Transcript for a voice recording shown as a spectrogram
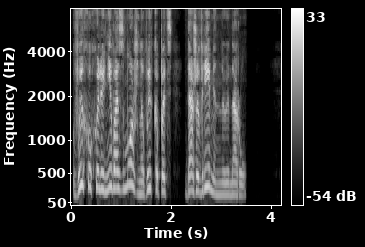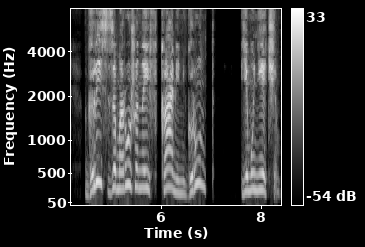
выхухолю невозможно выкопать даже временную нору. Грызть замороженный в камень грунт ему нечем,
